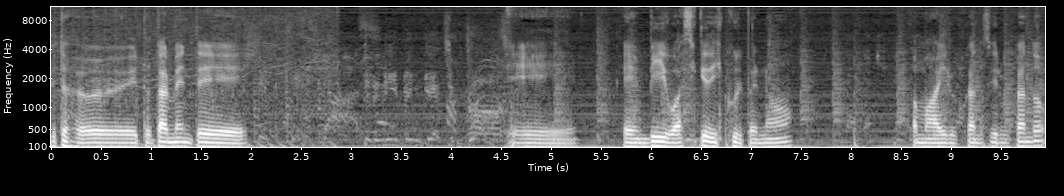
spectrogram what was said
Esto es eh, totalmente eh, en vivo, así que disculpen, ¿no? Vamos a ir buscando, seguir buscando.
